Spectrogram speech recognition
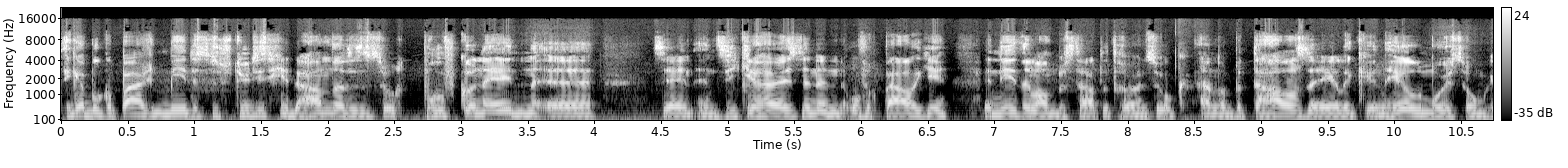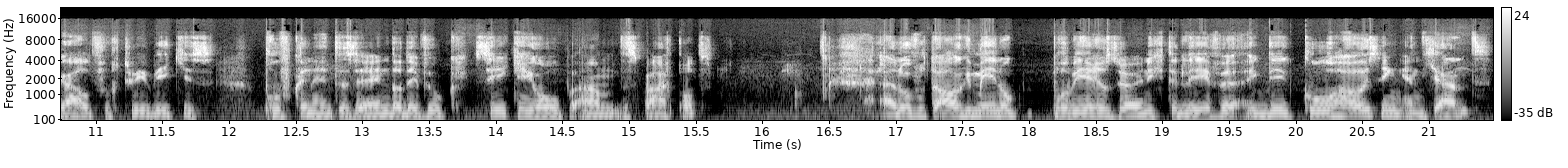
Ik heb ook een paar medische studies gedaan. Dat is een soort proefkonijn eh, zijn in ziekenhuizen over België. In Nederland bestaat het trouwens ook. En dan betalen ze eigenlijk een hele mooie som geld voor twee weekjes proefkonijn te zijn. Dat heeft ook zeker geholpen aan de spaarpot. En over het algemeen ook proberen zuinig te leven. Ik deed co-housing in Gent.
